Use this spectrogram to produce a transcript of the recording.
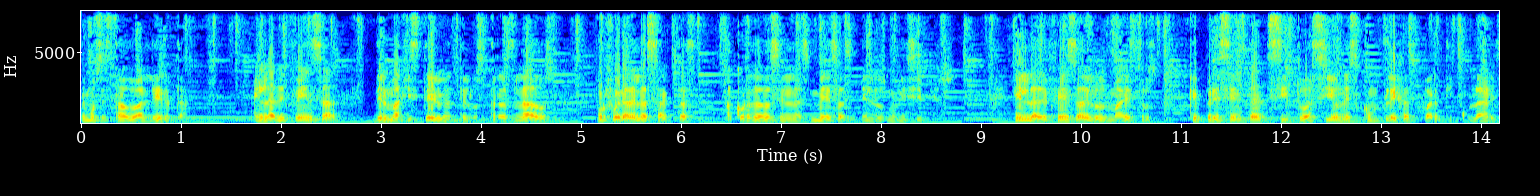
Hemos estado alerta en la defensa del magisterio ante los traslados por fuera de las actas acordadas en las mesas en los municipios, en la defensa de los maestros que presentan situaciones complejas particulares,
